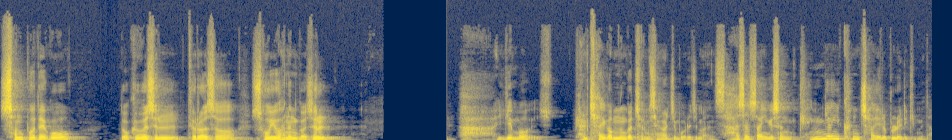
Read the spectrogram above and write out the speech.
선포되고 또 그것을 들어서 소유하는 것을 아, 이게 뭐 별 차이가 없는 것처럼 생각할지 모르지만 사실상 이것은 굉장히 큰 차이를 불러일으킵니다.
